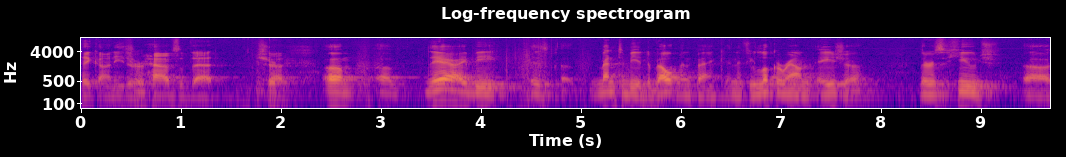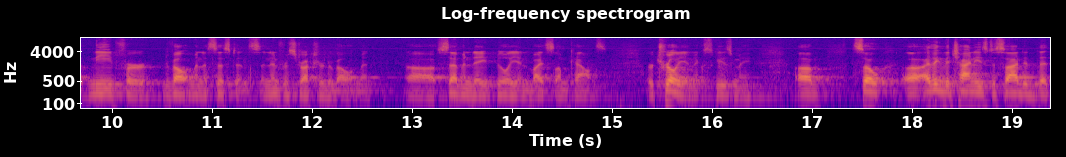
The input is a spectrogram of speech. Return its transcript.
take on either halves of that. Sure. Um, uh, The AIB is uh, meant to be a development bank, and if you look around Asia, there's a huge uh, need for development assistance and infrastructure development, uh, seven to eight billion by some counts, or trillion, excuse me. Um, So uh, I think the Chinese decided that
